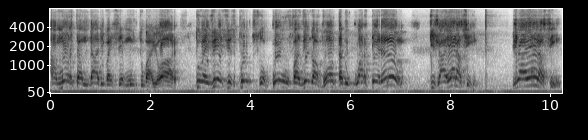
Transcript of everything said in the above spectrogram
A mortandade vai ser muito maior. Tu vai ver esses pronto-socorro fazendo a volta no quarteirão, que já era assim. Já era assim.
